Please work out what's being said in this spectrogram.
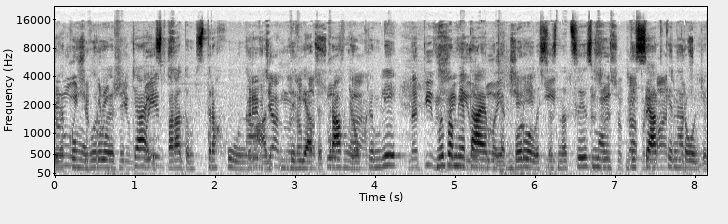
у якому вирує життя, із парадом страху на 9 травня у Кремлі. Ми пам'ятаємо, як боролися з нацизмом десятки народів,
